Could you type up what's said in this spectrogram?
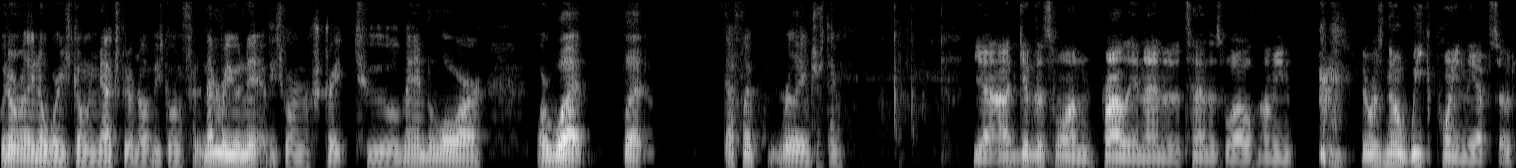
we don't really know where he's going next. We don't know if he's going for the memory unit, if he's going straight to Mandalore, or what. But definitely really interesting. Yeah, I'd give this one probably a nine out of ten as well. I mean, there was no weak point in the episode.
